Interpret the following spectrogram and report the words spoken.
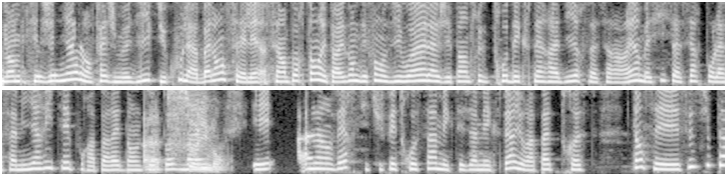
Non, mais c'est génial. En fait, je me dis que du coup, la balance, elle est, c'est important. Et par exemple, des fois, on se dit, ouais, là, j'ai pas un truc trop d'expert à dire, ça sert à rien. Ben, si, ça sert pour la familiarité, pour apparaître dans le top of mind. Et à l'inverse, si tu fais trop ça, mais que t'es jamais expert, il y aura pas de trust. Putain, c'est, c'est super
